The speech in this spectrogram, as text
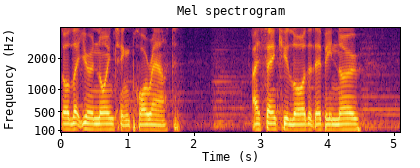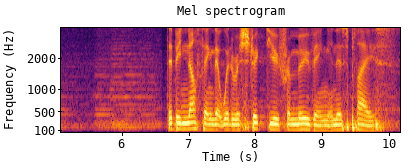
Lord, let your anointing pour out. I thank you, Lord, that there be no there'd be nothing that would restrict you from moving in this place.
